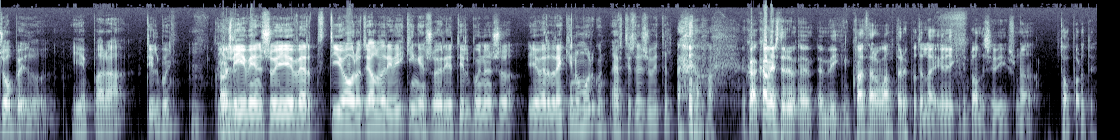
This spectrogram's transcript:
jobbið og ég er bara tilbúin. Hvað ég lifi eins og ég verð tíu ára tjálfari í viking en svo er ég tilbúin eins og ég verð reikin á morgun eftir þessu vitali Já, hvað, finnst þér um, um, um viking? Hvað þarf að vantar upp á til að ég geti blandað sér í svona topparötu?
